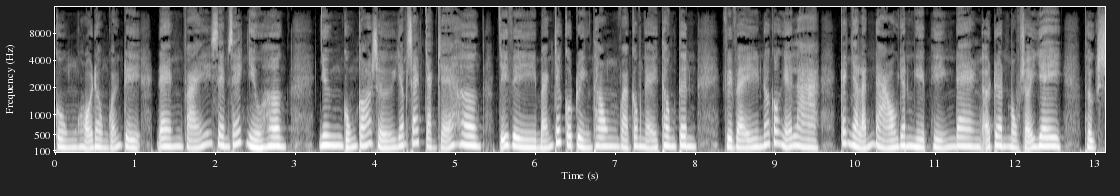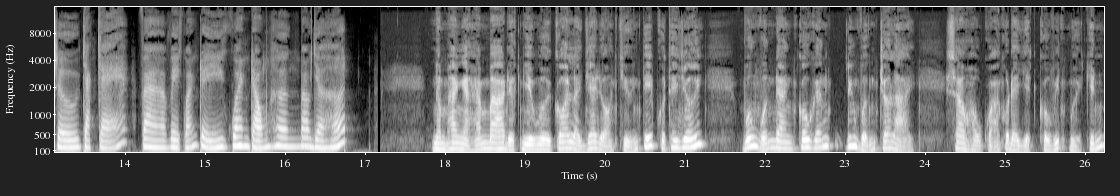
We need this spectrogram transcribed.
cùng hội đồng quản trị đang phải xem xét nhiều hơn nhưng cũng có sự giám sát chặt chẽ hơn chỉ vì bản chất của truyền thông và công nghệ thông tin. Vì vậy nó có nghĩa là các nhà lãnh đạo doanh nghiệp hiện đang ở trên một sợi dây thực sự chặt chẽ và việc quản trị quan trọng hơn bao giờ hết. Năm 2023 được nhiều người coi là giai đoạn chuyển tiếp của thế giới, vốn vẫn đang cố gắng đứng vững trở lại sau hậu quả của đại dịch COVID-19.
